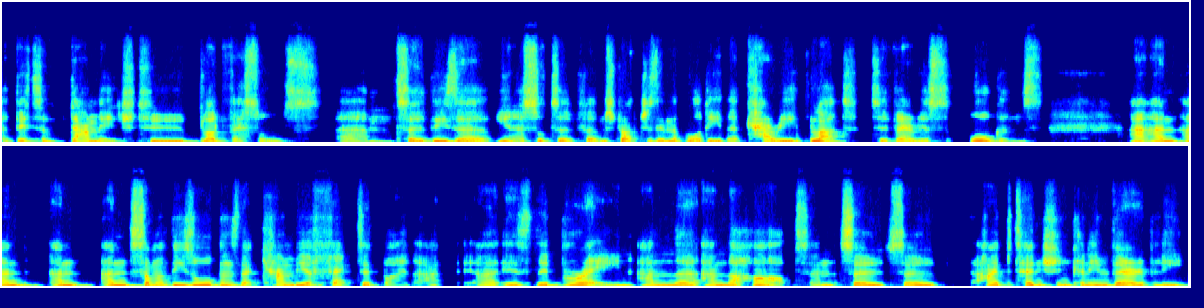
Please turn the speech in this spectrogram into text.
a bit of damage to blood vessels. Um, so these are, you know, sort of um, structures in the body that carry blood to various organs. And, and, and, and some of these organs that can be affected by that uh, is the brain and the, and the heart. And so, so hypertension can invariably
